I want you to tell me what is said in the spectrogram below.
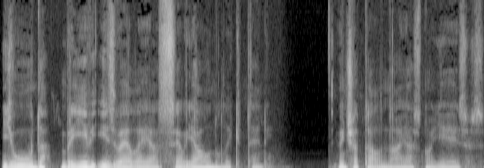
Jūda brīvi izvēlējās sev jaunu likteni. Viņš attālinājās no Jēzus.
